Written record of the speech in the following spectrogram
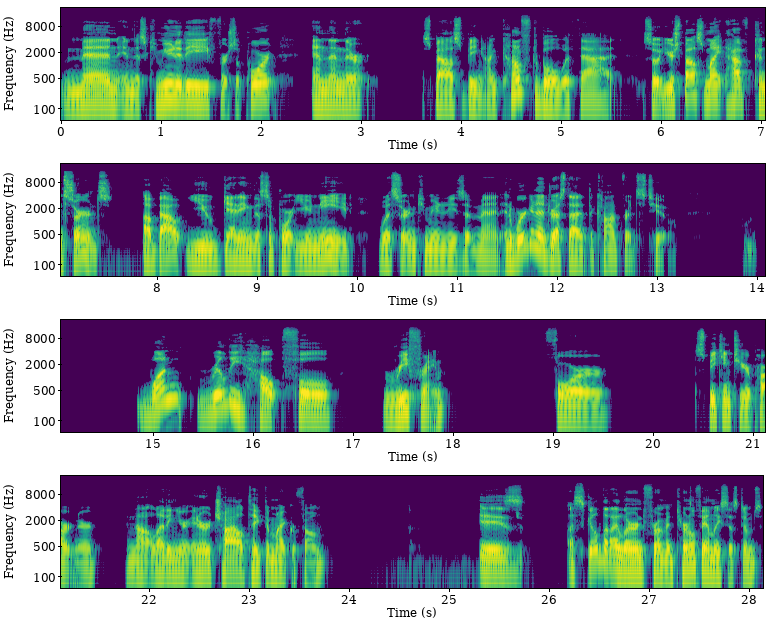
men in this community for support and then their spouse being uncomfortable with that. So your spouse might have concerns about you getting the support you need with certain communities of men. And we're going to address that at the conference too. One really helpful reframe for speaking to your partner and not letting your inner child take the microphone is a skill that I learned from internal family systems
